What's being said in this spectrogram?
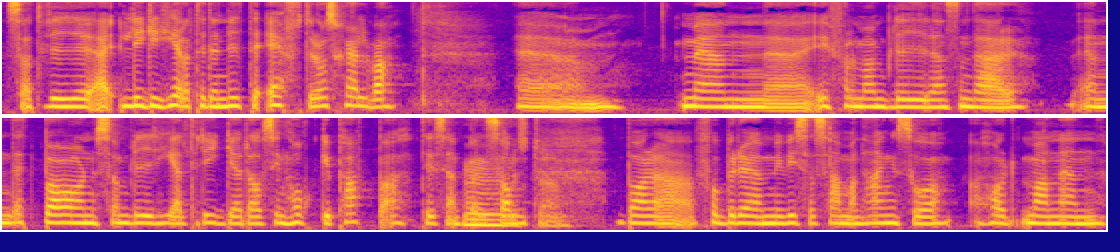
Så att vi är, ligger hela tiden lite efter oss själva. Um, men uh, ifall man blir en sån där en, ett barn som blir helt riggad av sin hockeypappa, till exempel, mm, som bara får beröm i vissa sammanhang, så har man en,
